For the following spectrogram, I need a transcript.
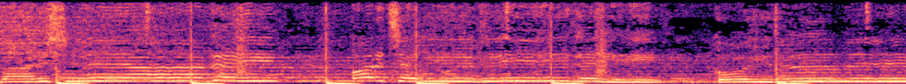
बारिशें आ गई और चली भी गई। कोई दिल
